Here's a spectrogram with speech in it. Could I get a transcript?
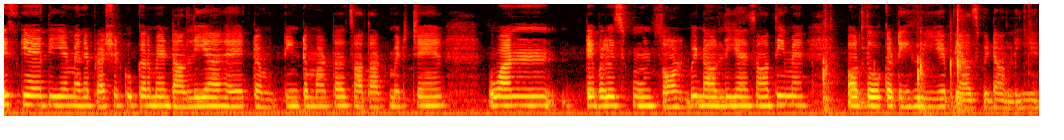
इसके लिए मैंने प्रेशर कुकर में डाल लिया है तीन टमाटर, सात आठ मिर्चें वन टेबल स्पून सॉल्ट भी डाल दिया है साथ ही में, और दो कटी हुई ये प्याज भी डाल दी है।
